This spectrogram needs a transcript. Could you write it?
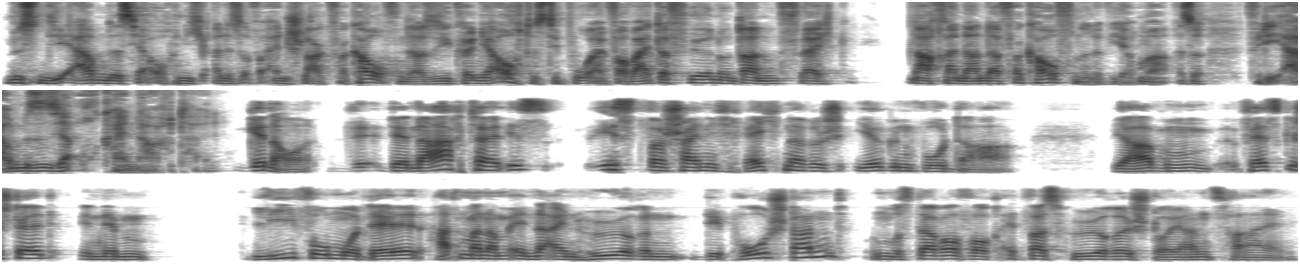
müssen die Erben das ja auch nicht alles auf einen Schlag verkaufen. Also die können ja auch das Depot einfach weiterführen und dann vielleicht nacheinander verkaufen oder wie auch immer. Also für die Erben ist es ja auch kein Nachteil. Genau. Der Nachteil ist, ist wahrscheinlich rechnerisch irgendwo da. Wir haben festgestellt, in dem LIFO-Modell hat man am Ende einen höheren Depotstand und muss darauf auch etwas höhere Steuern zahlen.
